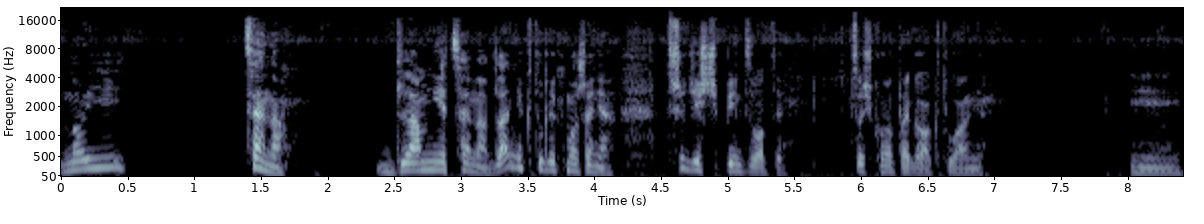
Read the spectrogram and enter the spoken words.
no i cena. Dla mnie cena, dla niektórych może nie. 35 zł. Coś koło tego aktualnie. Mm,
